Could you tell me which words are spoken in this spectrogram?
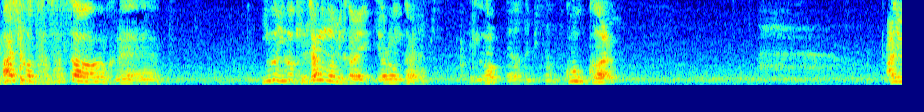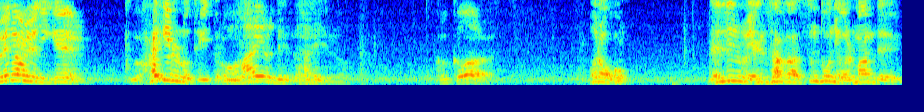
마실 거다 샀어. 그래. 이거 이거 괜찮은 겁니까, 여러분들? 이거 내가 쓴 비싼 거. 구걸. 아니 왜냐면 이게 그 하이힐로 돼 있더라고. 어, 하이로 돼 있어 하이로. 그걸. 뭐라고? 랠리로 엘사가 쓴 돈이 얼마인데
